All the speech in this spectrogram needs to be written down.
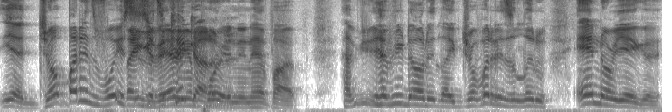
yeah, Joe Budden's voice Like, he is gets a very kick out of important it. in hip hop. Have you have you noted like Joe Budden is a little and Noreaga,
